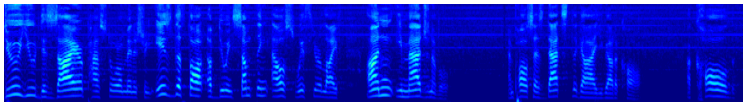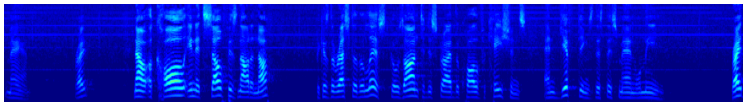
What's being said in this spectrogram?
Do you desire pastoral ministry? Is the thought of doing something else with your life unimaginable? And Paul says that's the guy you got to call. A called man, right? Now, a call in itself is not enough because the rest of the list goes on to describe the qualifications and giftings that this man will need. Right?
